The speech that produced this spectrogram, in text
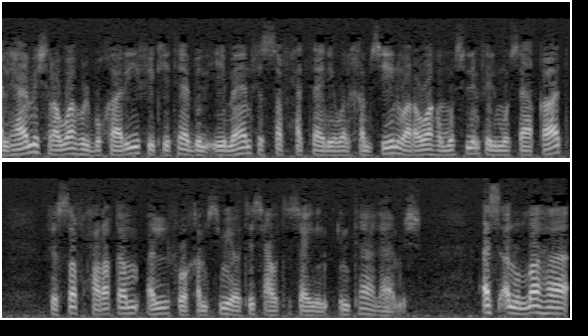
الهامش رواه البخاري في كتاب الإيمان في الصفحة الثانية والخمسين ورواه مسلم في المساقات في الصفحة رقم 1599 انتهى الهامش. أسأل الله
